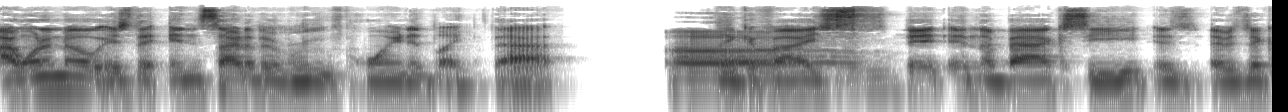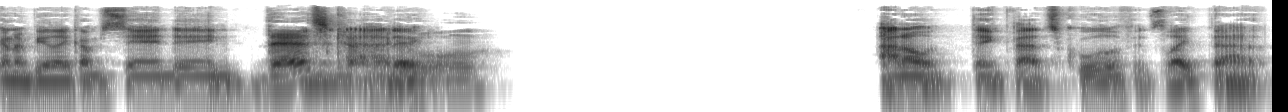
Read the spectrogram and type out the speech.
I want to know is the inside of the roof pointed like that? Like if I Um, sit in the back seat, is is it gonna be like I'm standing? that's kind of cool. I don't think that's cool if it's like that.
